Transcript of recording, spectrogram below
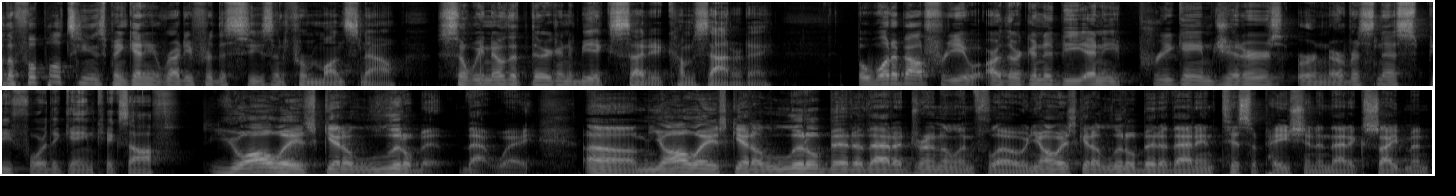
the football team's been getting ready for the season for months now. So we know that they're going to be excited come Saturday. But what about for you? Are there going to be any pregame jitters or nervousness before the game kicks off? You always get a little bit that way. Um, you always get a little bit of that adrenaline flow, and you always get a little bit of that anticipation and that excitement.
